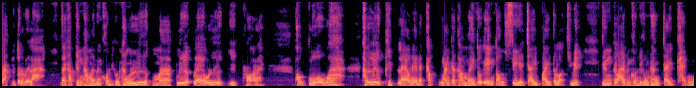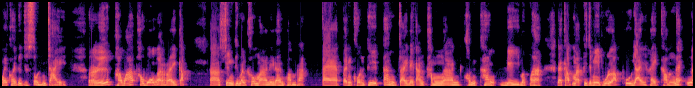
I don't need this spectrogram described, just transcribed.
รักอยู่ตลอดเวลานะครับ จึงทำให้เป็นคนที่ค่อนข้างเลือกมากเลือกแล้วเลือกอีกเพราะอะไร เพราะกลัวว่าถ้าเลือกผิดแล้วเนี่ยนะครับ มันจะทำให้ตัวเองต้องเสียใจไปตลอดชีวิต จึงกลายเป็นคนที่ค่อนข้างใจแข็งไม่ค่อยที่จะสนใจ หรือภาวะพะวงอะไรกับอ่าสิ่งที่มันเข้ามาในด้านความรัก แต่เป็นคนที่ตั้งใจในการทำงานค่อนข้างดีมากๆนะครับ มักที่จะมีผู้หลับผู้ใหญ่ให้คำแนะน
